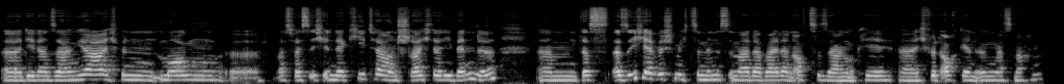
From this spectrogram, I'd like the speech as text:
äh, die dann sagen, ja, ich bin morgen, äh, was weiß ich, in der Kita und streich da die Wände. Ähm, das, also ich erwische mich zumindest immer dabei, dann auch zu sagen, okay, äh, ich würde auch gern irgendwas machen.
